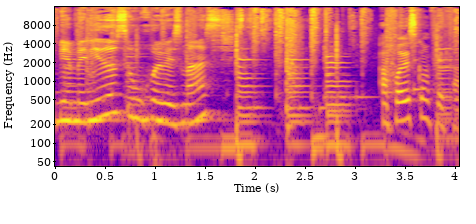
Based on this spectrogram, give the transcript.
Bienvenidos un jueves más a Jueves con Fefa.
